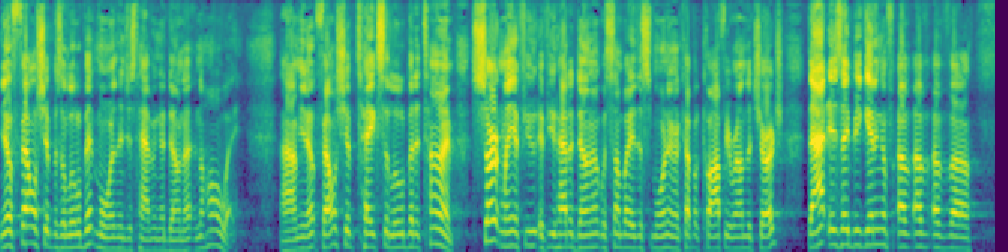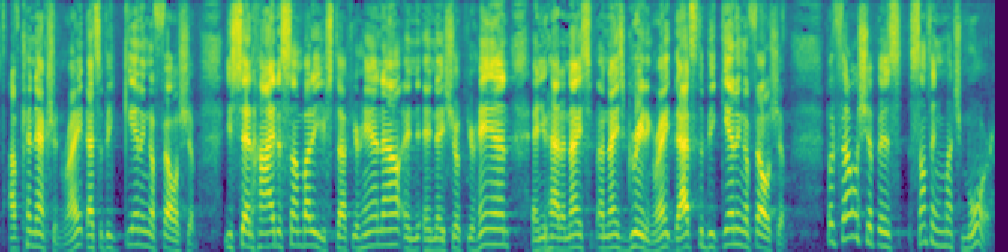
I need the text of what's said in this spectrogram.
You know, fellowship is a little bit more than just having a donut in the hallway. Um, you know, fellowship takes a little bit of time. Certainly, if you, if you had a donut with somebody this morning or a cup of coffee around the church, that is a beginning of, of, of, of, uh, of connection, right? That's the beginning of fellowship. You said hi to somebody, you stuck your hand out, and, and they shook your hand, and you had a nice, a nice greeting, right? That's the beginning of fellowship. But fellowship is something much more.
